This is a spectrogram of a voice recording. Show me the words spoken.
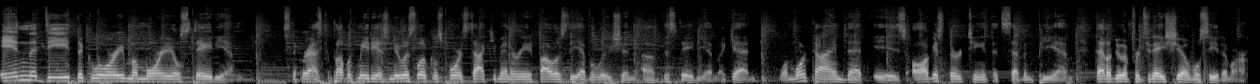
in the Deed the Glory Memorial Stadium. It's Nebraska Public Media's newest local sports documentary. It follows the evolution of the stadium. Again, one more time, that is August 13th at 7 p.m. That'll do it for today's show. We'll see you tomorrow.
